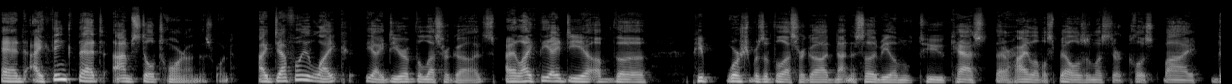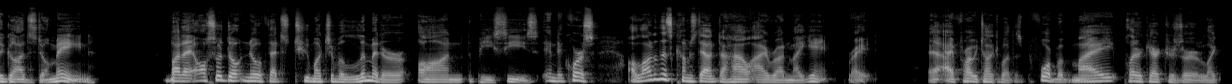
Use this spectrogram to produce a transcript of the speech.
and I think that I'm still torn on this one. I definitely like the idea of the lesser gods. I like the idea of the people, worshippers of the lesser god not necessarily be able to cast their high level spells unless they're close by the god's domain. But I also don't know if that's too much of a limiter on the PCs. And of course, a lot of this comes down to how I run my game, right? Uh, I've probably talked about this before, but my player characters are like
